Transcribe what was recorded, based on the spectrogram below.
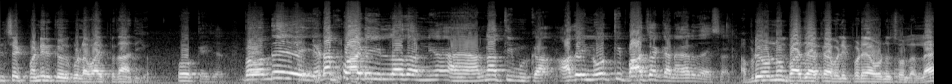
இன்ஸ்ட்ரக்ட் பண்ணியிருக்கிறதுக்குள்ள வாய்ப்பு தான் அதிகம். ஓகே சார் இப்போ வந்து எடப்பாடி இல்லாத அதிமுக அதை நோக்கி பாஜக நகருதா சார் அப்படி ஒன்றும் பாஜக வெளிப்படையாக ஒன்றும் சொல்லலை.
